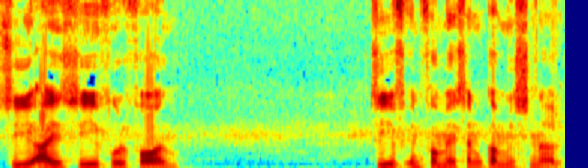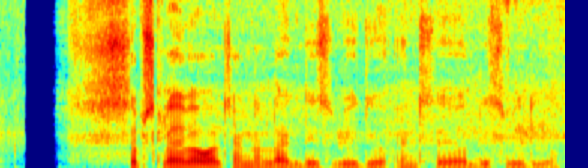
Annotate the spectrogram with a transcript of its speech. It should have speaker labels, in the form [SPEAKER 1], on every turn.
[SPEAKER 1] CIC full form. Chief Information Commissioner.
[SPEAKER 2] Subscribe our channel like this video and share this video.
